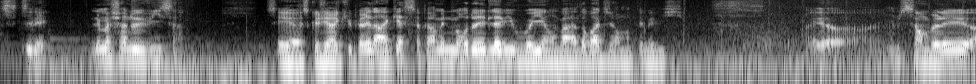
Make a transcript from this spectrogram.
c'était les... Les machins de vie, ça. C'est euh, ce que j'ai récupéré dans la caisse, ça permet de me redonner de la vie. Vous voyez en bas à droite, j'ai remonté ma vie. Et euh, il me semblait euh,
